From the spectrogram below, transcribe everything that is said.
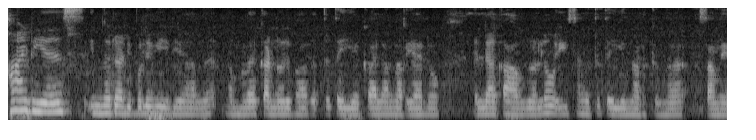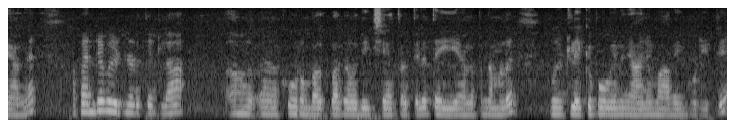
ഹായ് ഡിയേഴ്സ് ഇന്നൊരു അടിപൊളി വീഡിയോ ആണ്. നമ്മൾ കണ്ണൂർ ഭാഗത്ത് തെയ്യക്കാലം എന്നറിയാലോ എല്ലാ കാവുകളിലും ഈ സമയത്ത് തെയ്യം നടക്കുന്ന സമയമാണ് അപ്പോൾ എന്റെ വീടിനടുത്തുള്ള കൂറുമ്പ ഭഗവതി ക്ഷേത്രത്തിൽ തെയ്യമാണ് അപ്പോൾ നമ്മൾ വീട്ടിലേക്ക് പോയിരുന്നു ഞാനും വാവയും കൂടിയിട്ട്.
